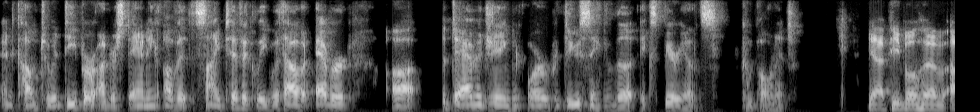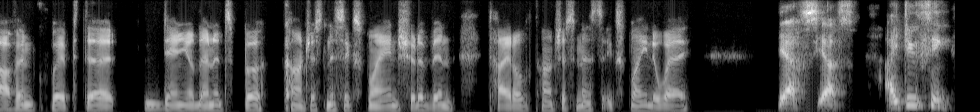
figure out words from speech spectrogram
and come to a deeper understanding of it scientifically without ever uh, damaging or reducing the experience component? Yeah, people have often quipped that Daniel Dennett's book Consciousness Explained should have been titled Consciousness Explained Away. Yes, yes. I do think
